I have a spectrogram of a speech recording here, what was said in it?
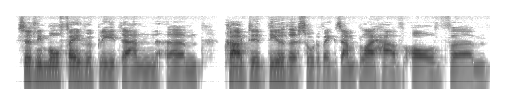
certainly more favorably than um, crowd did the other sort of example I have of um,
